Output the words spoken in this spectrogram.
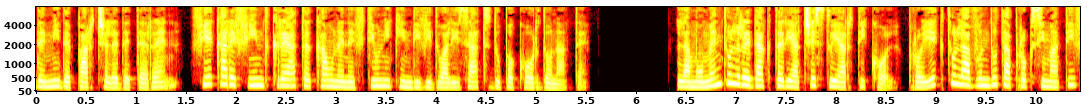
100.000 de parcele de teren, fiecare fiind creată ca un NFT unic individualizat după coordonate. La momentul redactării acestui articol, proiectul a vândut aproximativ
